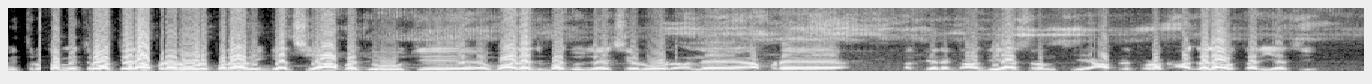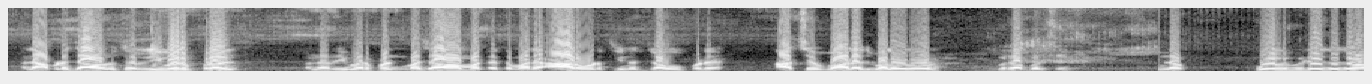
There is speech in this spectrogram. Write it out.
મિત્રો તો મિત્રો, અત્યારે આપણે રોડ પર આવી ગયા છીએ. આ બાજુ જે વાડજ બાજુ જાય છે રોડ અને આપણે અત્યારે ગાંધી આશ્રમથી આપણે થોડાક આગળ આવતા રહ્યા છીએ. અને આપણે જવાનું છે રિવર ફ્રન્ટ અને રિવર ફ્રન્ટમાં જવા માટે તમારે આ રોડથી જ જવું પડે. આ છે વાડજવાળો રોડ. બરાબર છે? તમને ફૂલ વીડિયો જોજો.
